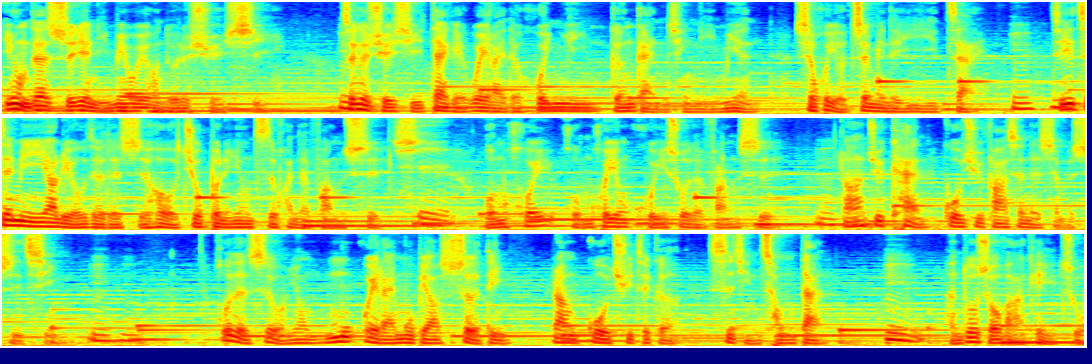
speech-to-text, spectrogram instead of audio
因为我们在失恋里面会有很多的学习，嗯、这个学习带给未来的婚姻跟感情里面是会有正面的意义在。嗯，这些正面要留着的时候，就不能用置换的方式。是，我们会我们会用回溯的方式，嗯，然后去看过去发生了什么事情，嗯哼，或者是我们用目未来目标设定，让过去这个事情冲淡，嗯，很多手法可以做，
